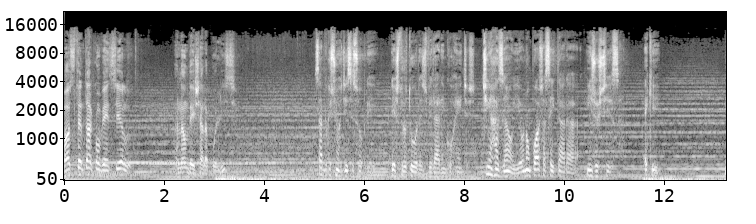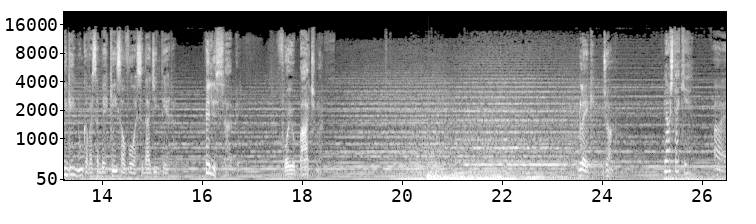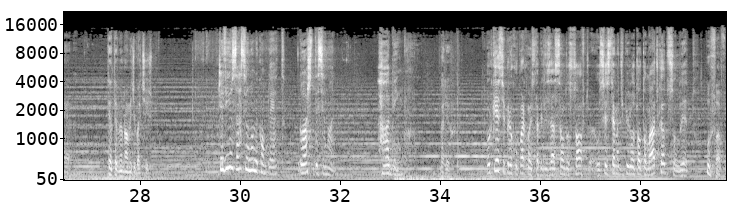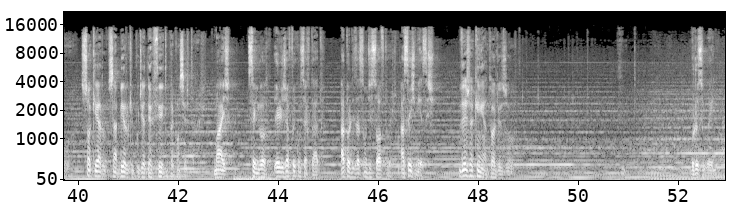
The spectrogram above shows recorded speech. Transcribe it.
Posso tentar convencê-lo a não deixar a polícia? Sabe o que o senhor disse sobre estruturas virarem correntes? Tinha razão e eu não posso aceitar a injustiça. É que ninguém nunca vai saber quem salvou a cidade inteira. Eles sabem. Foi o Batman. Blake, John. Não está aqui. Ah, é. Tenta meu nome de batismo. Devia usar seu nome completo. Gosto desse nome. Robin. Valeu. Por que se preocupar com a estabilização do software? O sistema de piloto automático é obsoleto. Por favor, só quero saber o que podia ter feito para consertar. Mas, senhor, ele já foi consertado. Atualização de software há seis meses. Veja quem atualizou. Bruce Wayne.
